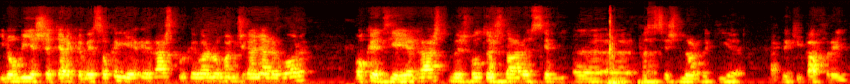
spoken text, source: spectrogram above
e não me ia chatear a cabeça, ok, erraste porque agora não vamos ganhar agora, ok, dizia, erraste, mas vou-te ajudar a ser, a, a, a ser melhor daqui, a, daqui para a frente.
